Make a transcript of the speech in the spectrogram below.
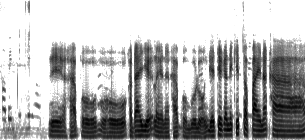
เอาเป็นคลิปเรียว นี่นะครับผมโอ้โหเขาได้เยอะเลยนะครับ ผมบัวหลวง เดี๋ยวเจอกันในคลิปต่อไปนะครับ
